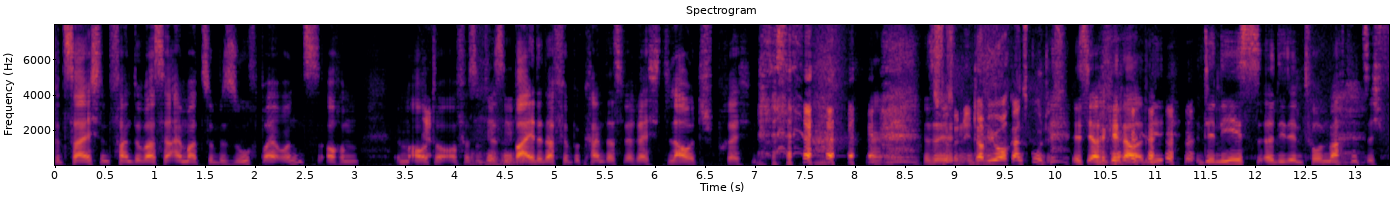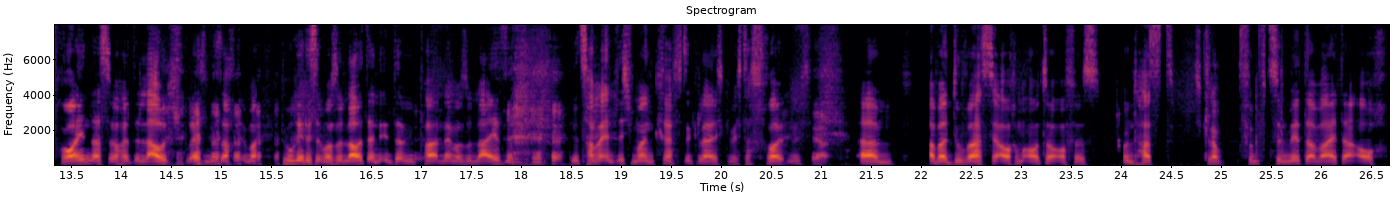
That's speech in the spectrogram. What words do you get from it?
bezeichnend fand, du warst ja einmal zu Besuch bei uns, auch im, im Outdoor-Office, und wir sind beide dafür bekannt, dass wir recht laut sprechen. Das ist für ein Interview auch ganz gut. Ist ja genau. Die Denise, äh, die den Ton macht, wird sich freuen, dass wir heute laut sprechen. Die sagt immer, du redest immer so laut, dein Interviewpartner immer so leise. Jetzt haben wir endlich mal ein Kräftegleichgewicht. Das freut mich. Ja. Ähm, aber du warst ja auch im Outdoor-Office und hast, ich glaube, 15 Meter weiter auch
